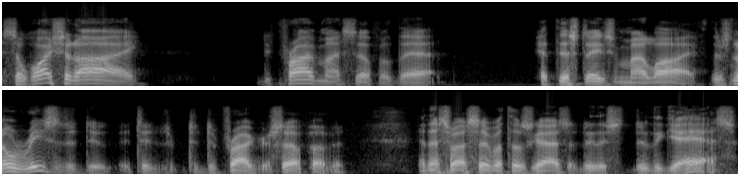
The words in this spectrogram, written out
so why should I deprive myself of that at this stage of my life? There's no reason to do to to deprive yourself of it, and that's what I said about those guys that do this do the gas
